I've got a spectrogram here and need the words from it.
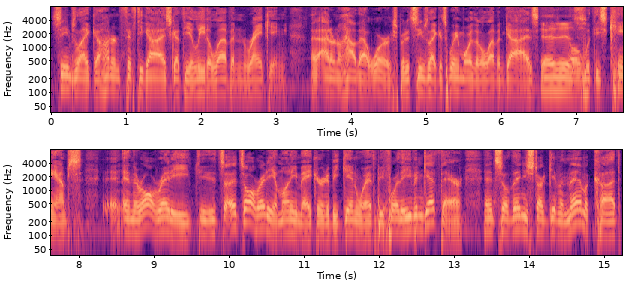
seems like 150 guys got the Elite 11 ranking. I don't know how that works, but it seems like it's way more than 11 guys. Yeah, it is. Uh, with these camps, and they're already it's it's already a moneymaker to begin with before they even get there. And so then you start giving them a cut,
